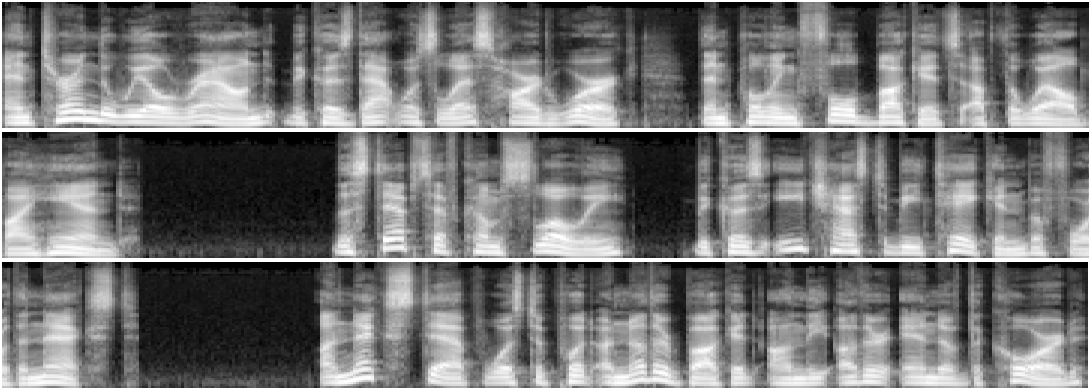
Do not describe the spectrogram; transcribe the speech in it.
and turned the wheel round because that was less hard work than pulling full buckets up the well by hand. The steps have come slowly because each has to be taken before the next. A next step was to put another bucket on the other end of the cord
